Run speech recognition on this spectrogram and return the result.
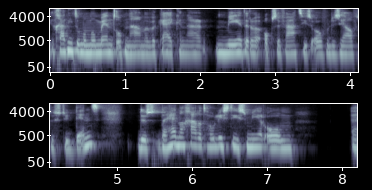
gaat niet om een momentopname. We kijken naar meerdere observaties over dezelfde student. Dus dan gaat het holistisch meer om uh,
